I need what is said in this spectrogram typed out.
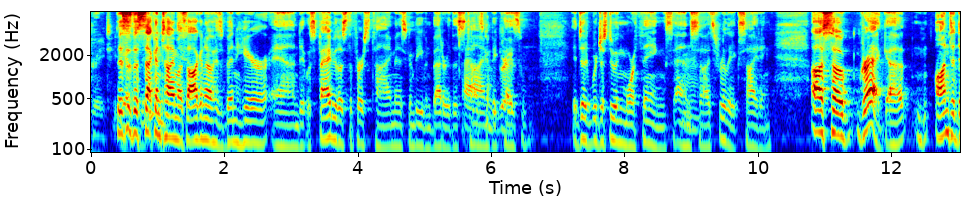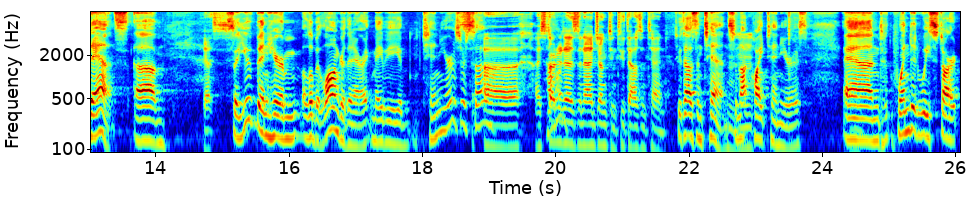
great. This is the second time Azaguno has been here, and it was fabulous the first time, and it's going to be even better this Yeah, time gonna be because it did, we're just doing more things, and so it's really exciting. Uh, so, Greg, uh, on to dance. Um, Yes. So you've been here a little bit longer than Eric, maybe 10 years or so? Uh, I started as an adjunct in 2010. 2010, so Mm-hmm. not quite 10 years. And when did we start?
